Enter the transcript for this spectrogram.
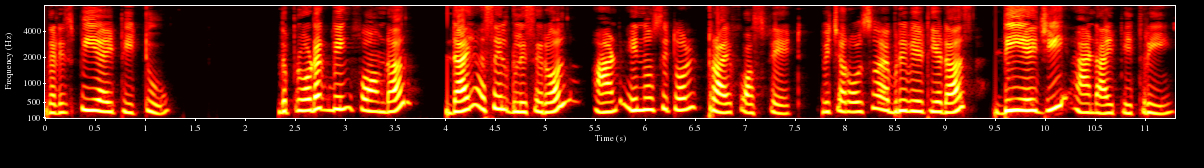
that is PIP2. The product being formed are diacylglycerol and inositol triphosphate which are also abbreviated as DAG and IP3.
